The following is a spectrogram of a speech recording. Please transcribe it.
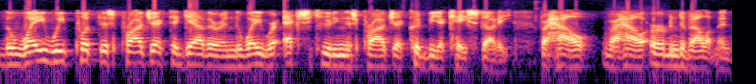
the way we put this project together and the way we're executing this project could be a case study for how for how urban development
